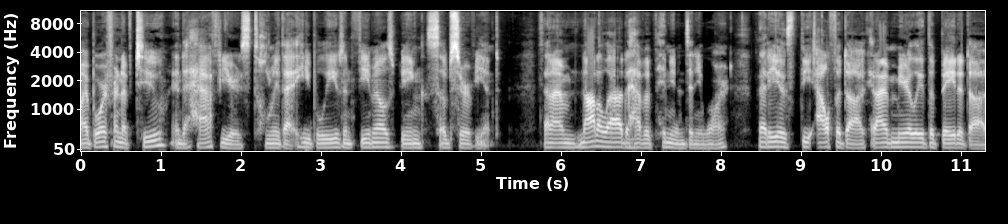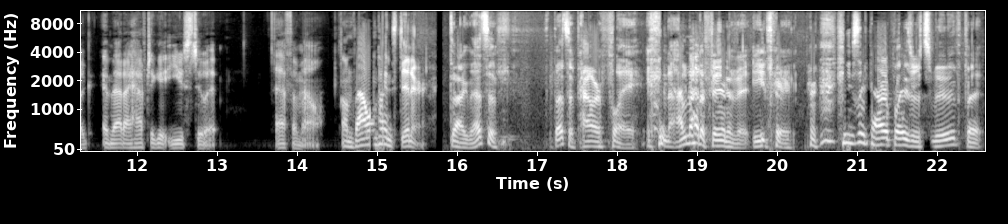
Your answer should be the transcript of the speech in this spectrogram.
my boyfriend of two and a half years told me that he believes in females being subservient, that I'm not allowed to have opinions anymore, that he is the alpha dog and I'm merely the beta dog, and that I have to get used to it. FML. On Valentine's dinner. Dog, that's a that's a power play. And I'm not a fan of it either. Usually power plays are smooth, but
